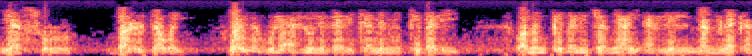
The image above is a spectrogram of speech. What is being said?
يسر برزوي وإنه لأهل لذلك من قبلي ومن قبل جميع أهل المملكة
